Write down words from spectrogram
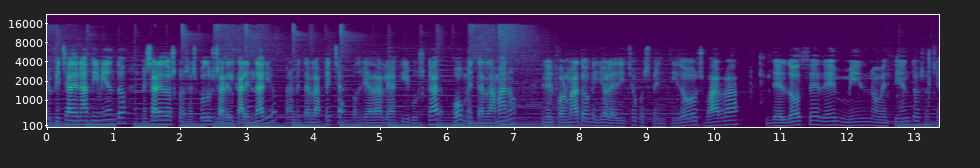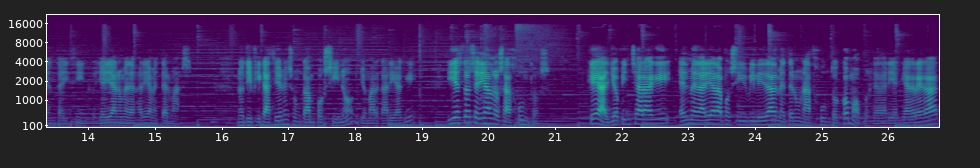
En fecha de nacimiento me sale dos cosas. Puedo usar el calendario para meter la fecha, podría darle aquí buscar o meter la mano en el formato que yo le he dicho, pues 22 barra del 12 de 1985. Ya ya no me dejaría meter más. Notificaciones, un campo si no, yo marcaría aquí. Y estos serían los adjuntos. Que al yo pinchar aquí, él me daría la posibilidad de meter un adjunto. ¿Cómo? Pues le daría que agregar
